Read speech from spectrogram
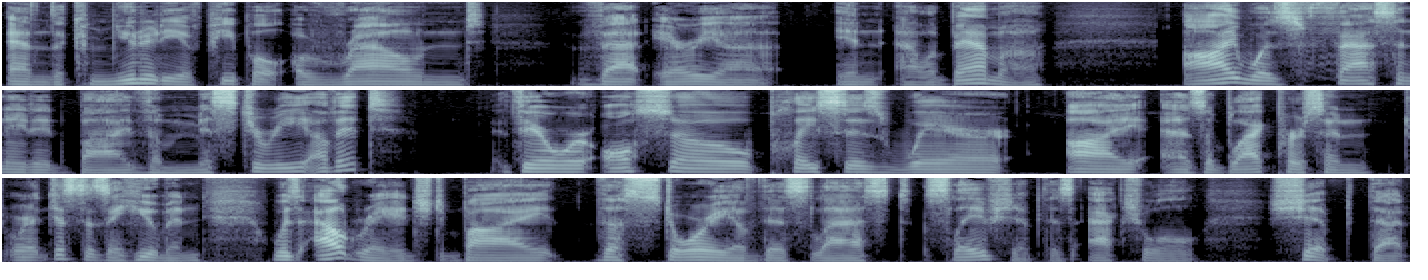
and the community of people around that area in Alabama, I was fascinated by the mystery of it. There were also places where I, as a black person, or just as a human, was outraged by the story of this last slave ship, this actual ship that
